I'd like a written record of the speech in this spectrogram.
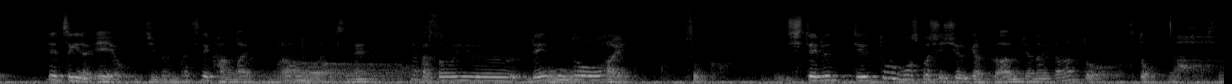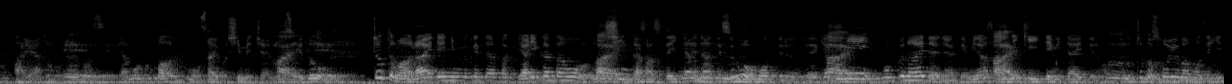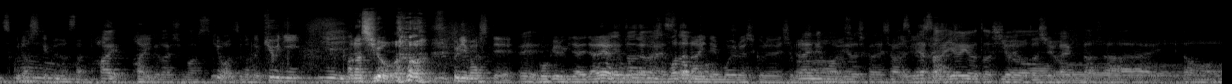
で次の A を自分たちで考えてもらうとかですね。なんかそういう連動してるっていうともう少し集客があるんじゃないかなとふと。ありがとうございます、えー、いや僕まあもう最後締めちゃいますけど、はいえー、ちょっとまあ来年に向けてやっぱやり方をまあ進化させていきたいなってすごい思ってるので、逆に僕のアイデアじゃなくて皆さんに聞いてみたいっていうのもあって、ちょっとそういう場もぜひ作らせてください、はい、はい、お願いします。今日はすみません急に話を 振りまして、えー、ご協力いただいてありがとうございました、また。来年もよろしくお願いします。来年もよろしくお願いします。皆さん良いお年を。お迎えください。どうも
